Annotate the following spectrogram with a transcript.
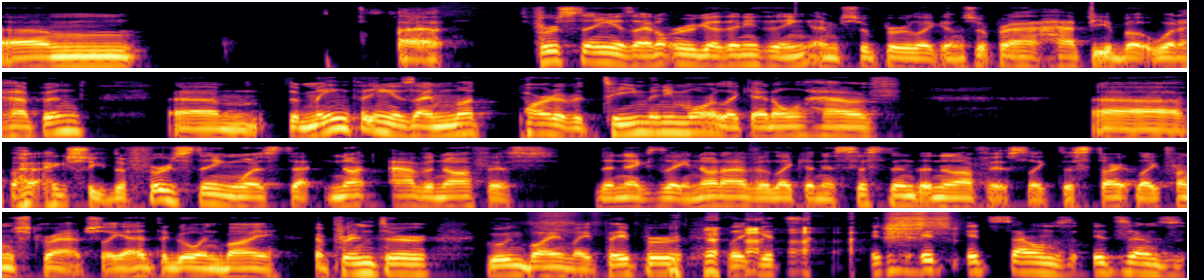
Um, uh, first thing is I don't regret anything. I'm super like I'm super happy about what happened. Um, the main thing is I'm not part of a team anymore. Like I don't have. Uh, actually, the first thing was that not have an office the next day, not have like an assistant in an office, like to start like from scratch. Like I had to go and buy a printer, go and buy my paper. Like it's it, it, it sounds it sounds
